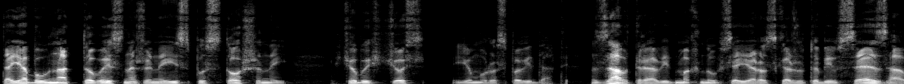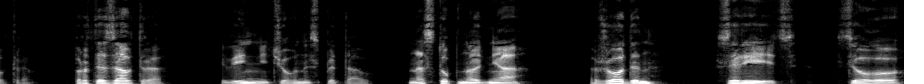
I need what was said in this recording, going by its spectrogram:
Та я був надто виснажений і спустошений, щоби щось йому розповідати. Завтра, відмахнувся, я розкажу тобі все завтра. Проте завтра він нічого не спитав. Наступного дня жоден сирієць цього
